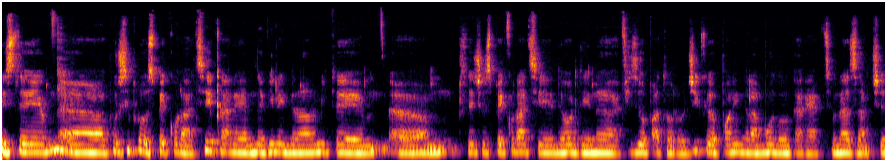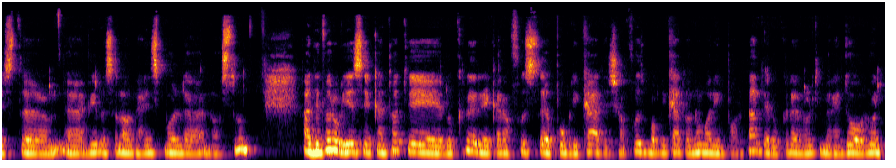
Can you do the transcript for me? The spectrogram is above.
Este uh, pur și simplu o speculație care ne vine din anumite, uh, să zicem, speculații de ordin uh, fiziopatologic, pornind de la modul în care acționează acest uh, virus în organismul uh, nostru. Adevărul este că în toate lucrările care au fost uh, publicate și au fost publicate un număr important de lucrări în ultimele două luni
